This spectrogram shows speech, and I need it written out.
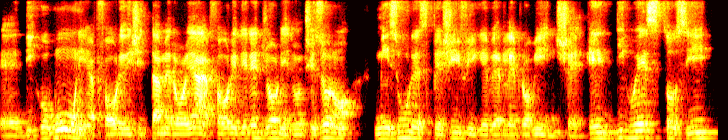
eh, di comuni, a favore di città metropolitane, a favore di regioni, non ci sono misure specifiche per le province e di questo si,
